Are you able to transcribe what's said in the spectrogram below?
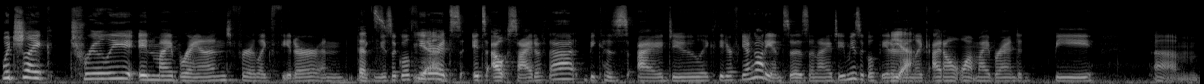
which like truly in my brand for like theater and like, musical theater, yeah. it's it's outside of that because I do like theater for young audiences and I do musical theater Yeah. and like I don't want my brand to be um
